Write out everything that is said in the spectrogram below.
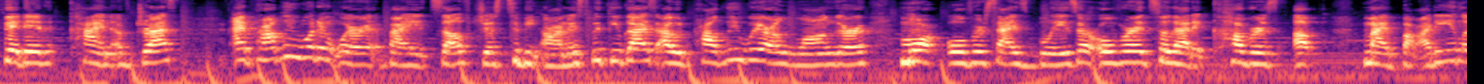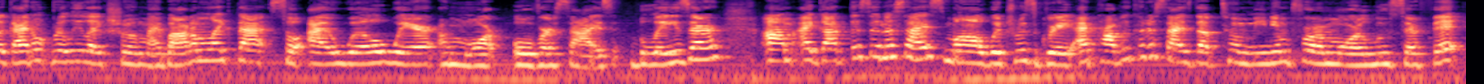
fitted kind of dress I probably wouldn't wear it by itself, just to be honest with you guys. I would probably wear a longer, more oversized blazer over it so that it covers up my body. Like, I don't really like showing my bottom like that, so I will wear a more oversized blazer. Um, I got this in a size small, which was great. I probably could have sized up to a medium for a more looser fit,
